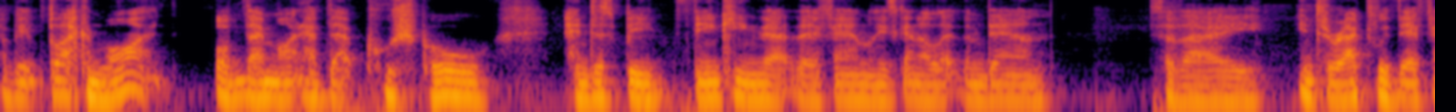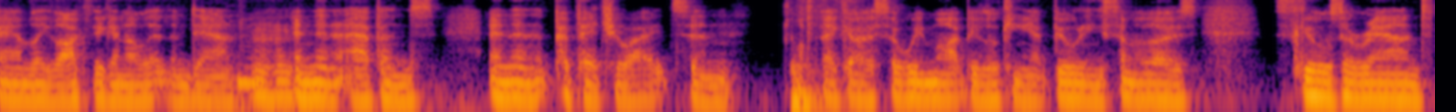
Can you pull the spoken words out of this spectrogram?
a bit black and white, or they might have that push pull and just be thinking that their family is going to let them down, so they interact with their family like they're going to let them down, mm-hmm. and then it happens, and then it perpetuates, and off they go. So we might be looking at building some of those skills around.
